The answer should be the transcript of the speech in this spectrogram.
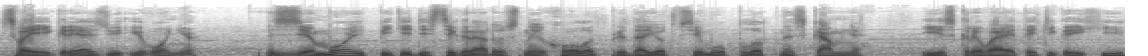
своей грязью и вонью. Зимой 50-градусный холод придает всему плотность камня и скрывает эти грехи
